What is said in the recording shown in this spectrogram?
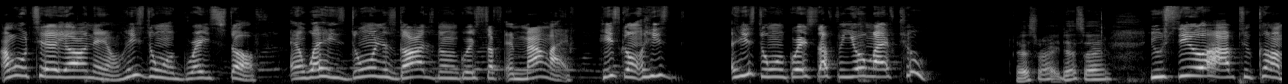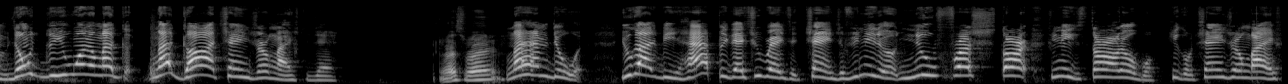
I'm gonna tell y'all now. He's doing great stuff, and what He's doing is God is doing great stuff in my life. He's going. He's He's doing great stuff in your life too. That's right. That's right. You still have to come. Don't do you want to let let God change your life today? That's right. Let him do it. You gotta be happy that you ready to change. If you need a new fresh start, you need to start over. He gonna change your life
